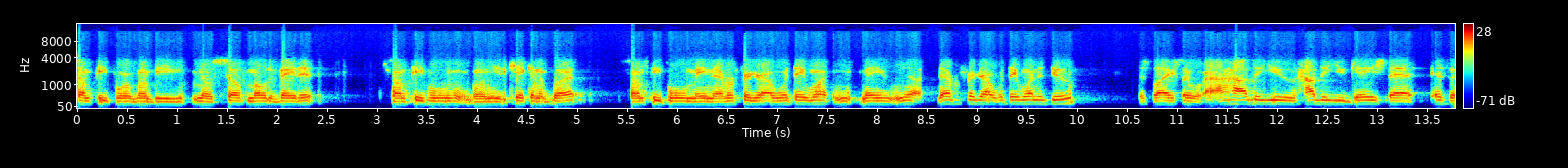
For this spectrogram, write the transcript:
some people are going to be you know self motivated. Some people are going to need a kick in the butt. Some people may never figure out what they want. May not, never figure out what they want to do. It's like so. How do you how do you gauge that as a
